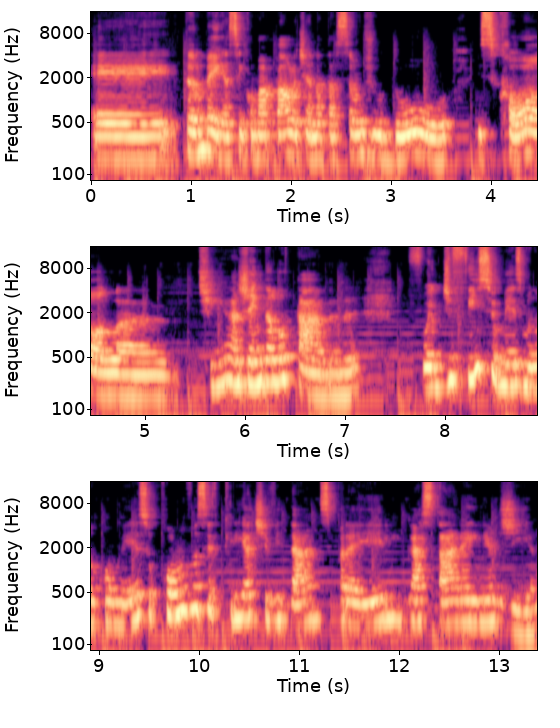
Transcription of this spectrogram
é, também, assim como a Paula, tinha natação, judô, escola, tinha agenda lotada, né? Foi difícil mesmo no começo como você cria atividades para ele gastar a energia.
